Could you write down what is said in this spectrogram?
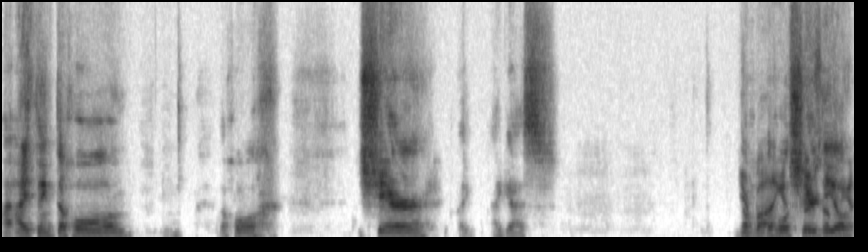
I, I think the whole, the whole share, like, I guess, You're the- the whole share deal.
